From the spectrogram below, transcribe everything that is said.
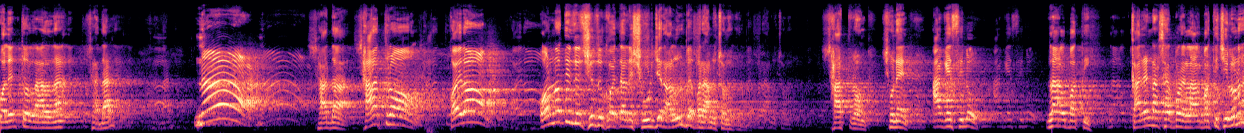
বলেন তো লাল না সাদা? না। সাদা, সাত রং। কয় রং? অন্যদিন যদি সুযোগ হয় তাহলে সূর্যের আলোর ব্যাপারে আলোচনা করবে। সাত রং। শোনেন, আগে ছিল লাল বাতি কারেন্ট আসার পরে লাল বাতি ছিল না?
